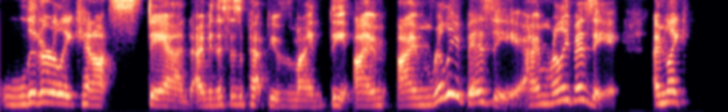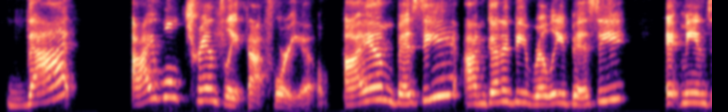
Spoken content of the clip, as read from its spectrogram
literally cannot stand. I mean, this is a pet peeve of mine. The I'm I'm really busy. I'm really busy. I'm like that I will translate that for you. I am busy. I'm going to be really busy. It means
